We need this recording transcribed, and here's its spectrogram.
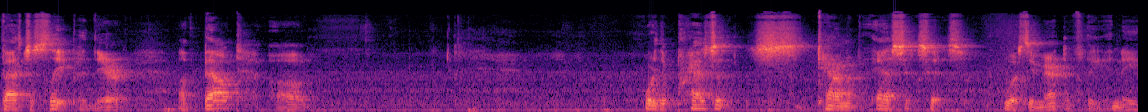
fast asleep. They're about uh, where the present town of Essex is was the American fleet, and the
